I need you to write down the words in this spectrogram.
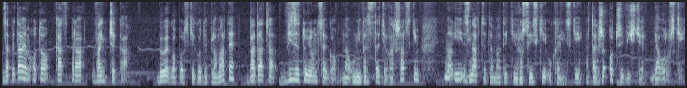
Zapytałem o to Kacpra Wańczyka, byłego polskiego dyplomatę, badacza wizytującego na Uniwersytecie Warszawskim, no i znawcę tematyki rosyjskiej, ukraińskiej, a także oczywiście białoruskiej.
